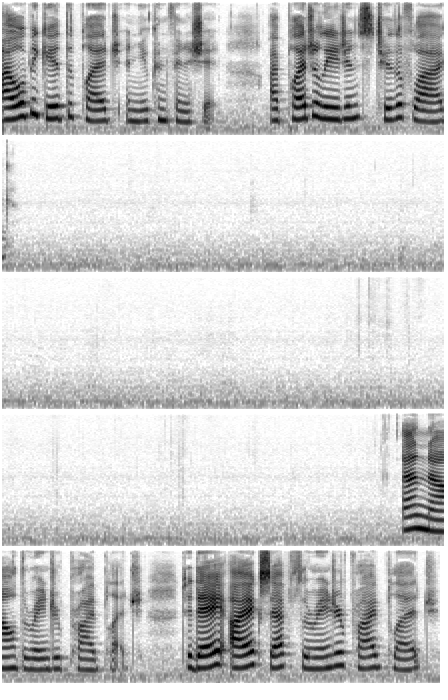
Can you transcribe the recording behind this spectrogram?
I will begin the pledge and you can finish it. I pledge allegiance to the flag And now the Ranger Pride Pledge. Today I accept the Ranger Pride Pledge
